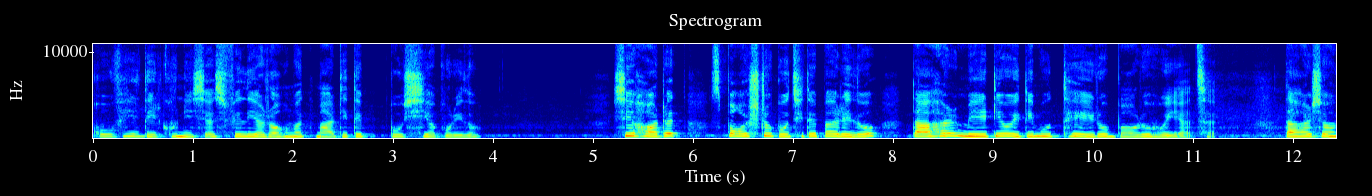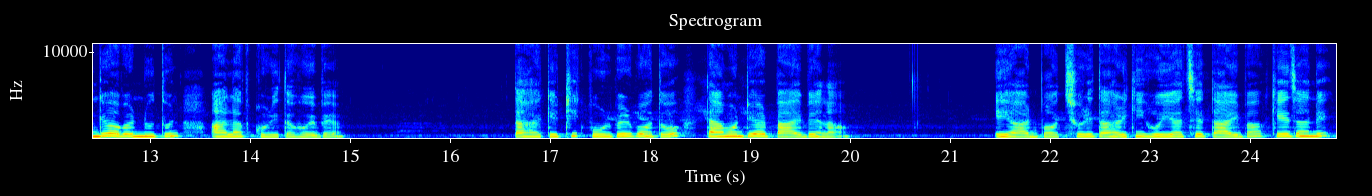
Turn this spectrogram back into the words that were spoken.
গভীর দীর্ঘ নিঃশ্বাস ফেলিয়া রহমত মাটিতে বসিয়া পড়িল। সে হঠাৎ স্পষ্ট বুঝিতে পারিল, তাহার মেয়েটিও ইতিমধ্যে এরূপ বড় হইয়াছে। তাহার সঙ্গেও আবার নতুন আলাপ করিতে হইবে। তাহাকে ঠিক পূর্বের মতো তেমনটি আর পাইবে না। এই আট বৎসরে তাহার কি হইয়াছে তাই বা কে জানে?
